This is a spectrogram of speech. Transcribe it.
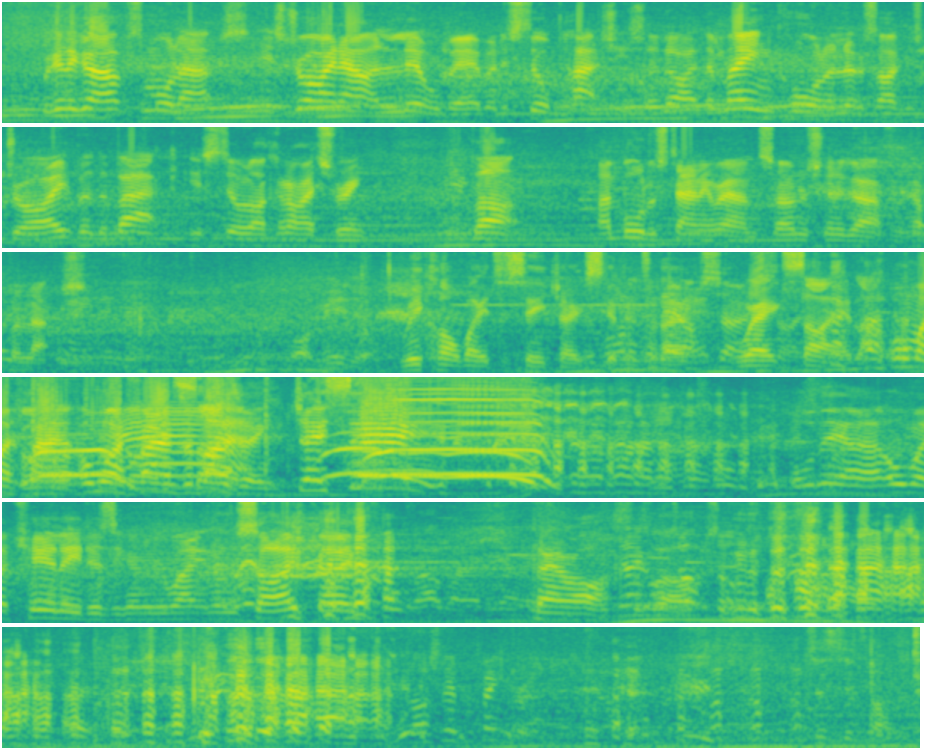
Right, we're gonna go up some more laps. It's drying out a little bit, but it's still patchy. So like the main corner looks like it's dry, but the back is still like an ice rink. But I'm bored of standing around, so I'm just gonna go out for a couple of laps. We can't wait to see Jake skipping today. I'm so We're excited. like- All my fans, all my fans are buzzing. JC! All the uh, all my cheerleaders are gonna be waiting on the side, going. Bare arse as well. Just a touch.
